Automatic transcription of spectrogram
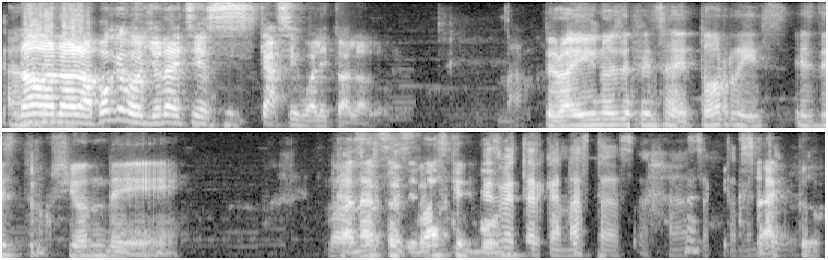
No, no, no, Pokémon Unite sí es casi igualito a LOL. Pero ahí no es defensa de torres, es destrucción de canastas de básquetbol. Es meter canastas, ajá, exactamente. Exacto.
